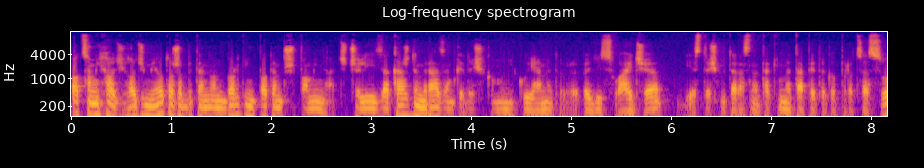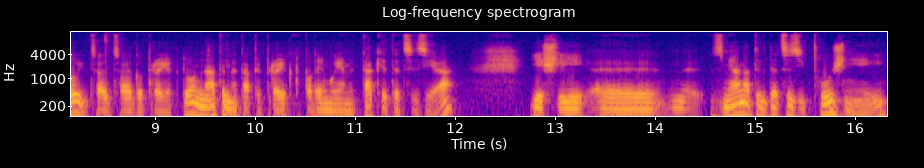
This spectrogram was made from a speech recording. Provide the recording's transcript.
o co mi chodzi? Chodzi mi o to, żeby ten onboarding potem przypominać, czyli za każdym razem, kiedy się komunikujemy, to żeby powiedzieć, słuchajcie, jesteśmy teraz na takim etapie tego procesu i całego projektu, na tym etapie projektu podejmujemy takie decyzje. Jeśli y, zmiana tych decyzji później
